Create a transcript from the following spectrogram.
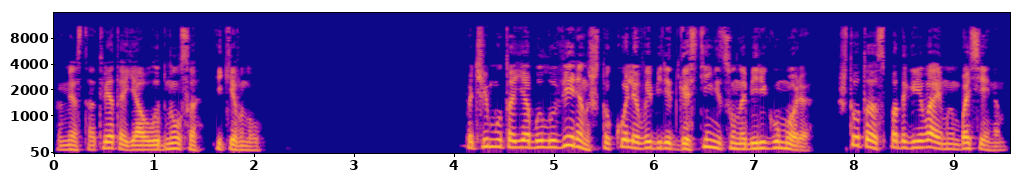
Вместо ответа я улыбнулся и кивнул. Почему-то я был уверен, что Коля выберет гостиницу на берегу моря, что-то с подогреваемым бассейном.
